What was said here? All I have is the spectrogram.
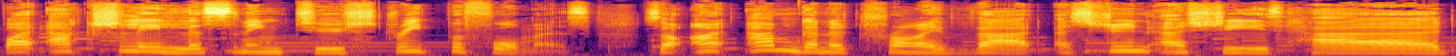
by actually listening to street performers. So I am going to try that as soon as she's had,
